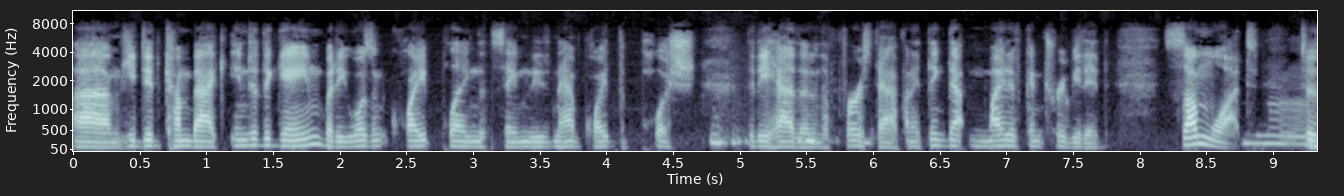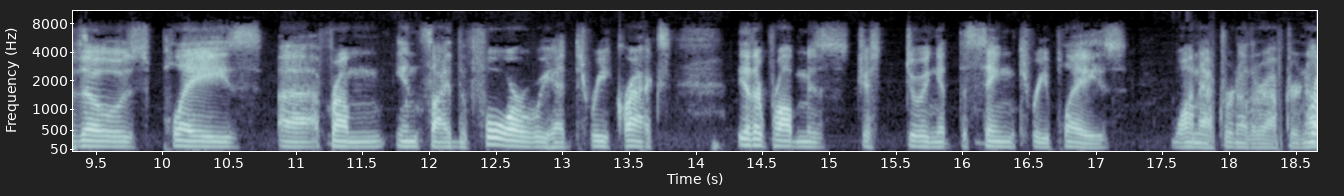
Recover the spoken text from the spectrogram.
Um, he did come back into the game, but he wasn't quite playing the same. He didn't have quite the push that he had in the first half, and I think that might have contributed somewhat to those plays uh, from inside the four where we had three cracks. The other problem is just doing it the same three plays, one after another after another,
